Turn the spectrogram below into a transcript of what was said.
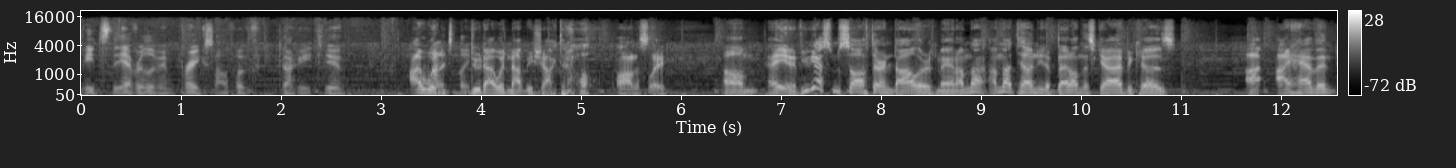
beats the ever living breaks off of Kentucky too. I would, honestly. dude. I would not be shocked at all, honestly. Um, hey, and if you got some soft earned dollars, man, I'm not, I'm not telling you to bet on this guy because I, I haven't.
